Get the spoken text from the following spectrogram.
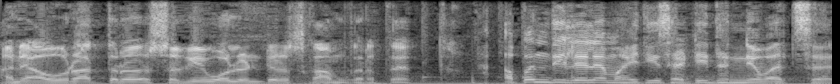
आणि अहोरात्र सगळे व्हॉलंटियर्स काम करत आहेत आपण दिलेल्या माहितीसाठी धन्यवाद सर.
